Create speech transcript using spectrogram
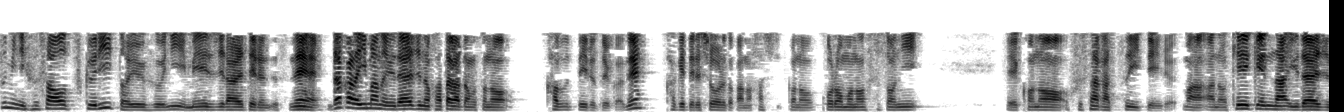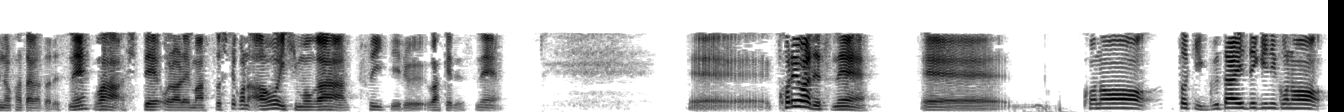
隅に房を作りというふうに命じられてるんですね。だから今のユダヤ人の方々もその、被っているというかね、かけてるショールとかの端、この衣の裾に、えこの房がついている。まあ、あの、経験なユダヤ人の方々ですね、はしておられます。そしてこの青い紐がついているわけですね。えー、これはですね、えー、この時具体的にこの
